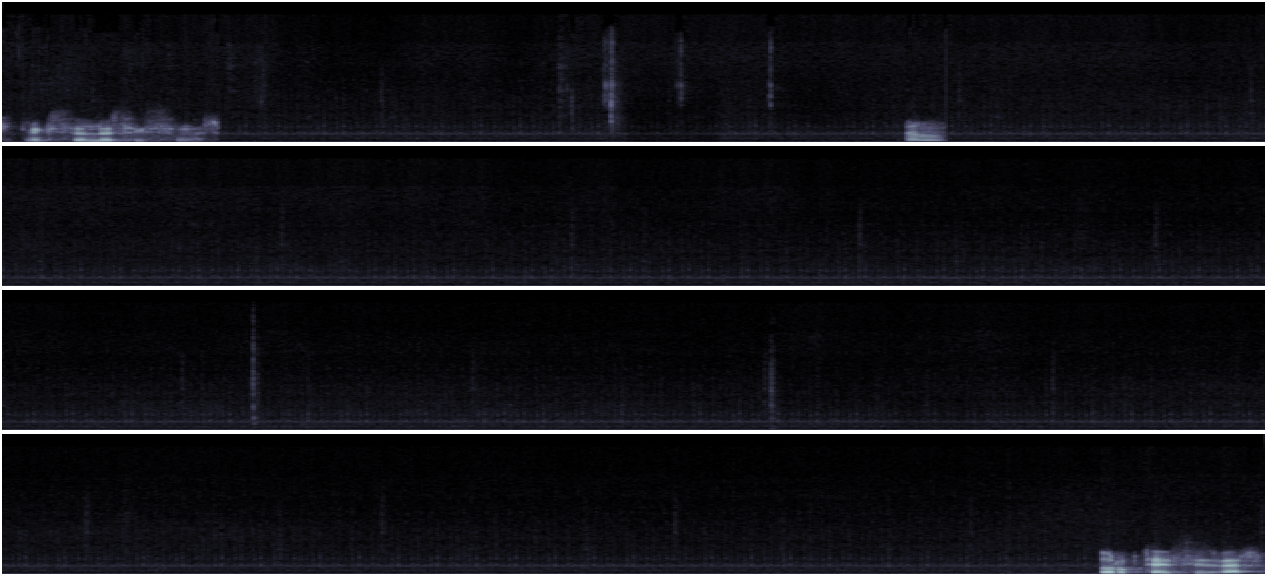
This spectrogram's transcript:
Gitmek isterlerse gitsinler. Doruk telsiz ver.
